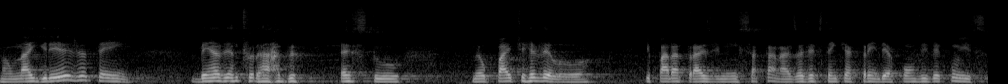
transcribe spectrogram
Não, na igreja tem bem-aventurado és tu, meu pai te revelou, e para trás de mim Satanás. A gente tem que aprender a conviver com isso.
